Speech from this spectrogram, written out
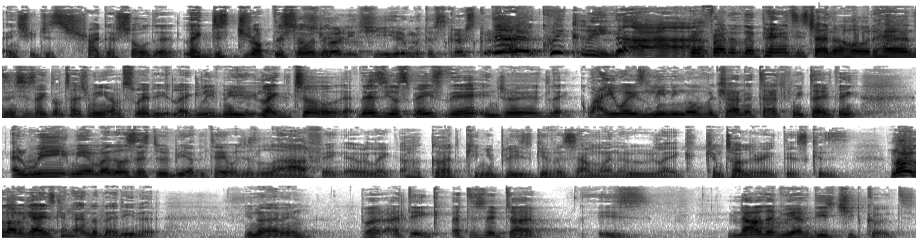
and she would just shrug her shoulder, like just drop the She, shoulder. only, she hit him with a skirt skirt. Yeah, quickly Nah, in front of the parents. He's trying to hold hands, and she's like, "Don't touch me, I'm sweaty. Like, leave me. Like, chill. There's your space there. Enjoy it. Like, why are you always leaning over trying to touch me?" Type thing. And we, me and my little sister, would be at the table just laughing. And we're like, "Oh God, can you please give us someone who like can tolerate this? Because not a lot of guys can handle that either. You know what I mean? But I think at the same time, is now that we have these cheat codes,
